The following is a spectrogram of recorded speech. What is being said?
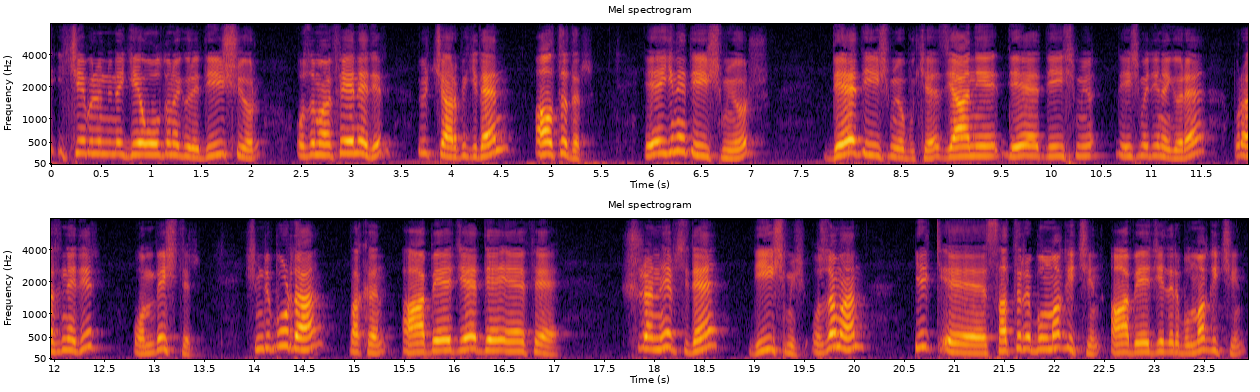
2'ye bölündüğünde G olduğuna göre değişiyor. O zaman F nedir? 3 çarpı 2'den 6'dır. E yine değişmiyor. D değişmiyor bu kez. Yani D değişmiyor, değişmediğine göre burası nedir? 15'tir. Şimdi burada bakın A, B, C, D, E, F şuranın hepsi de değişmiş. O zaman ilk e, satırı bulmak için A, B, C'leri bulmak için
